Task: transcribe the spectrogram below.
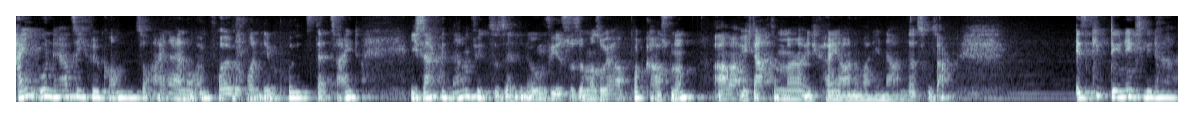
Hi und herzlich willkommen zu einer neuen Folge von Impuls der Zeit. Ich sage den Namen viel zu selten. Irgendwie ist es immer so, ja, Podcast, ne? Aber ich dachte mal, ich kann ja auch nochmal den Namen dazu sagen. Es gibt demnächst wieder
